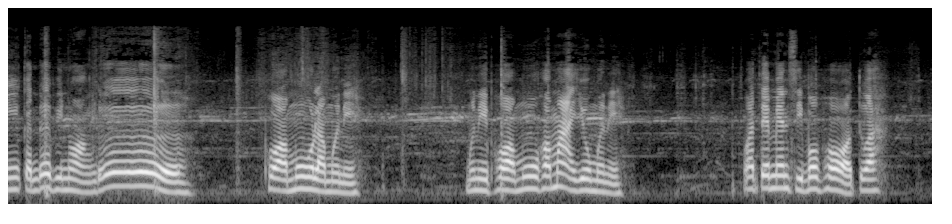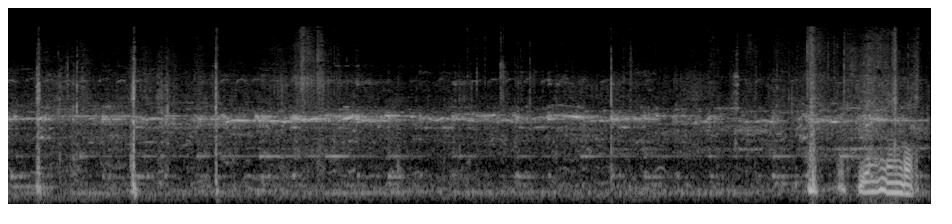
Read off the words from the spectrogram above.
ๆกันเด้อพี่น้องเด้อพ่อมูละมือนี้มือนี้พ่อมูเขามาอยู่มือนี้ว่าแต่แมนสิบ่พอตัวเสียงยังดอก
